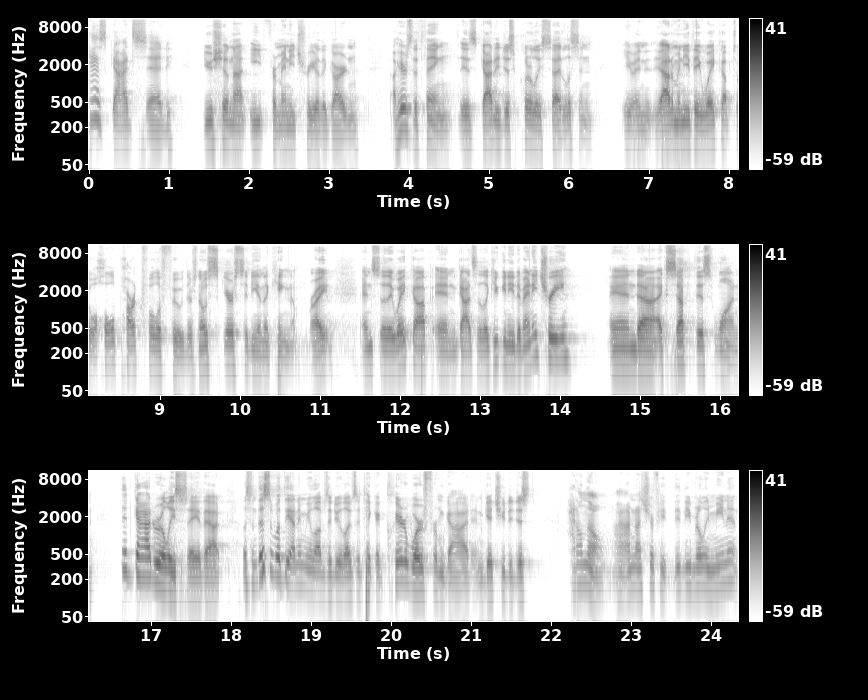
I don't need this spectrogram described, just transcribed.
has God said, You shall not eat from any tree of the garden? Now, here's the thing: is God had just clearly said, "Listen, Adam and Eve, they wake up to a whole park full of food. There's no scarcity in the kingdom, right? And so they wake up, and God said, Look, you can eat of any tree, and uh, except this one. Did God really say that? Listen, this is what the enemy loves to do. He loves to take a clear word from God and get you to just, I don't know. I'm not sure if he did he really mean it,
